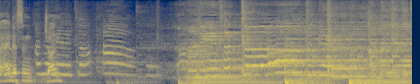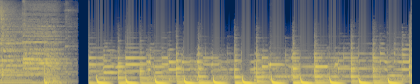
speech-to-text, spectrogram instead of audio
Anderson, I'm John.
